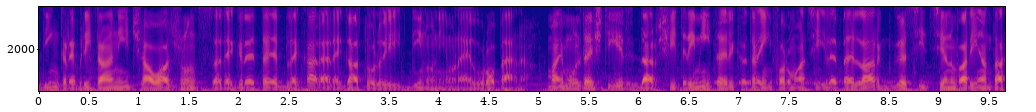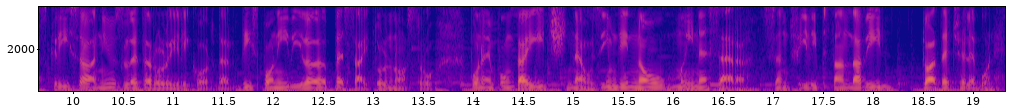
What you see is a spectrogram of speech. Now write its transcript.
dintre britanici au ajuns să regrete plecarea regatului din Uniunea Europeană. Mai multe știri, dar și trimiteri către informațiile pe larg găsiți în varianta scrisă a newsletterului Recorder, disponibilă pe site-ul nostru. Punem punct aici, ne auzim din nou mâine seară. Sunt Filip Stan David, toate cele bune!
